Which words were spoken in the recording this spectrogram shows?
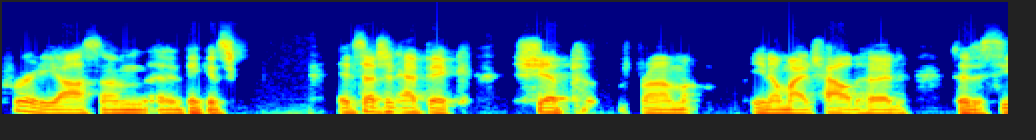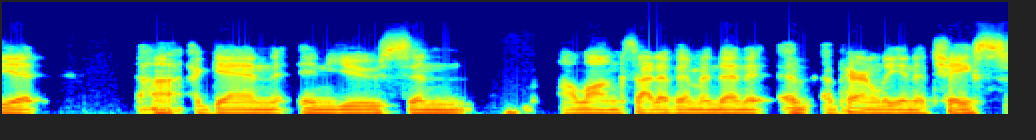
pretty awesome. I think it's it's such an epic ship from you know my childhood to, to see it uh, again in use and alongside of him, and then it, apparently in a chase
